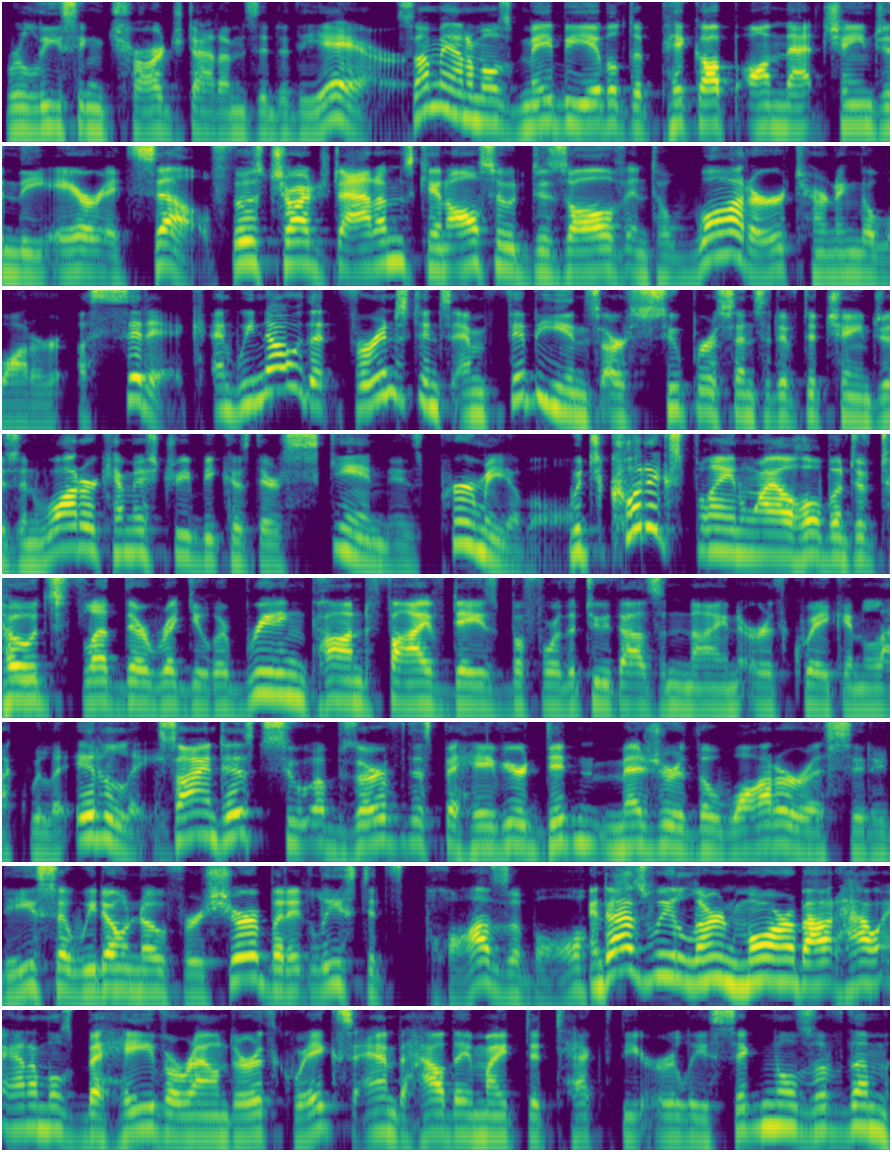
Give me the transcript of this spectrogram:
releasing charged atoms into the air. Some animals may be able to pick up on that change change in the air itself. Those charged atoms can also dissolve into water, turning the water acidic. And we know that, for instance, amphibians are super sensitive to changes in water chemistry because their skin is permeable, which could explain why a whole bunch of toads fled their regular breeding pond five days before the 2009 earthquake in L'Aquila, Italy. Scientists who observed this behavior didn't measure the water acidity, so we don't know for sure, but at least it's plausible. And as we learn more about how animals behave around earthquakes and how they might detect the early signals of them,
